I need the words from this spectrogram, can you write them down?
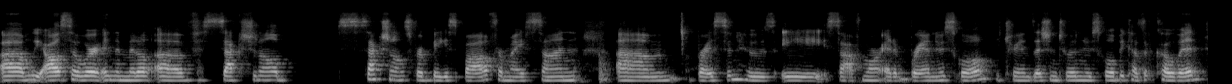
Um, we also were in the middle of sectional sectionals for baseball for my son um, Bryson, who's a sophomore at a brand new school. He transitioned to a new school because of COVID,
